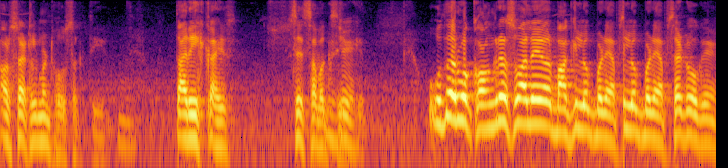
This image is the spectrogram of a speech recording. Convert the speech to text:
और सेटलमेंट हो सकती है। तारीख का से सबक सीख के। उधर वो कांग्रेस वाले और बाकी लोग बड़े लोग बड़े अपसेट हो गए।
